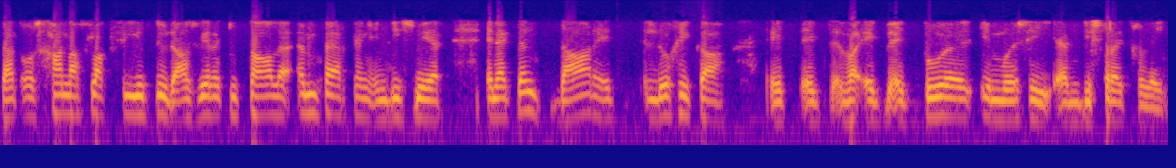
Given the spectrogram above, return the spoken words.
dat ons gaan na vlak 4 toe. Daar's weer 'n totale inperking en dis meer. En ek dink daar het logika het het het, het, het bo emosie in die stryd gewen.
